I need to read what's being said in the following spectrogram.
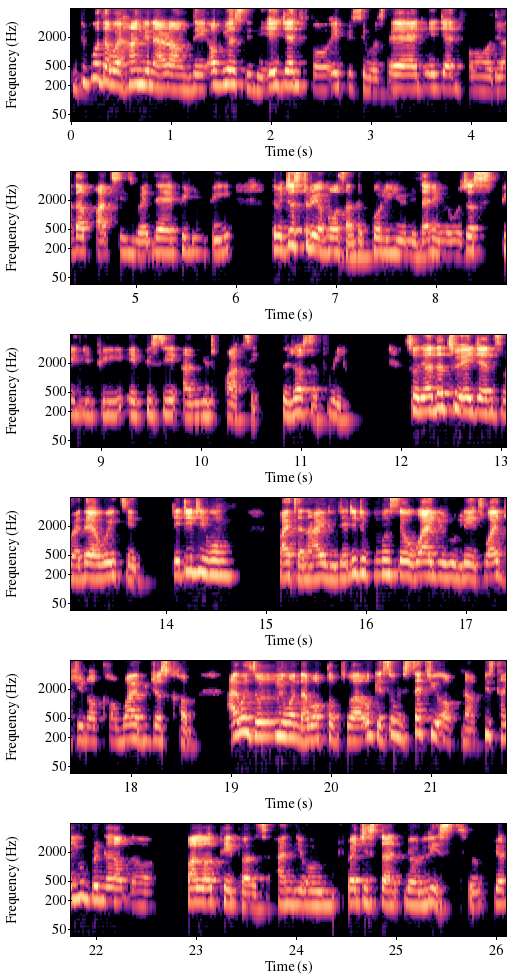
the people that were hanging around, they obviously the agent for APC was there, the agent for the other parties were there, PDP. There were just three of us at the polling unit. Anyway, it was just PDP, APC, and Youth Party. So just the three. So the other two agents were there waiting. They didn't even bite an eyelid. They didn't even say, oh, why are you late? Why did you not come? Why have you just come? I was the only one that walked up to her. Okay, so we set you up now. Please, can you bring out the ballot papers and your registered, your list, your, your,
